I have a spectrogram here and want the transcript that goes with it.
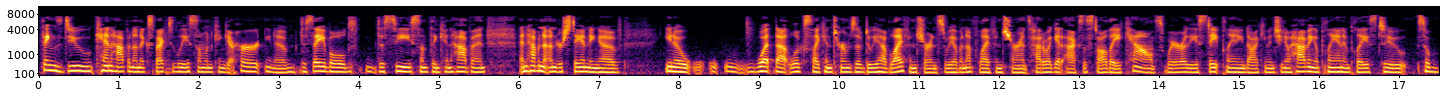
things do can happen unexpectedly. Someone can get hurt, you know, disabled, deceased, something can happen, and have an understanding of, you know, what that looks like in terms of do we have life insurance? Do we have enough life insurance? How do I get access to all the accounts? Where are the estate planning documents? You know, having a plan in place to so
